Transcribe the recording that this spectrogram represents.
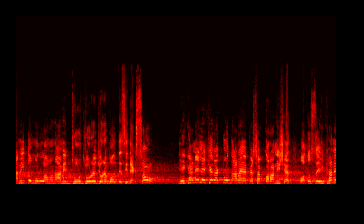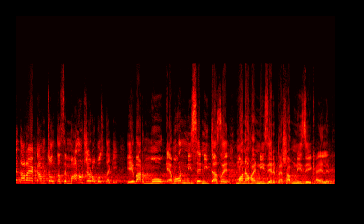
আমি তো মোল্লা মানো আমি জোরে জোরে বলতেছি, দেখছ? এখানে লেখে রাখল, দাঁড়ায় পেশাব করা নিষেধ। অথচ এখানে দাঁড়ায় কাম চলতেছে, মানুষের অবস্থা কি? এবার মুখ এমন নিচে নিতেছে, মনে হয় নিজের পেশাব নিজেই খাইয়ে নেবে।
